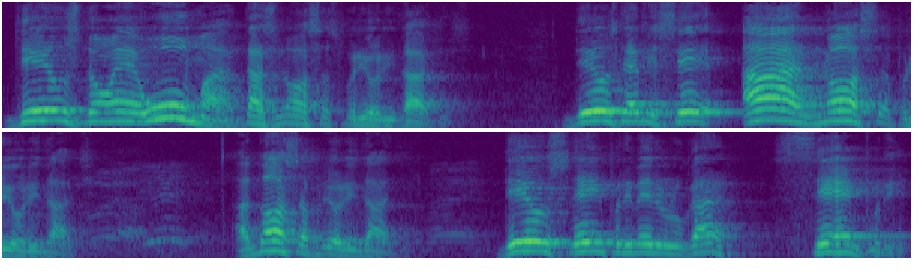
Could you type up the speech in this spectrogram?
Deus não é uma das nossas prioridades. Deus deve ser a nossa prioridade. A nossa prioridade. Deus em primeiro lugar, sempre.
